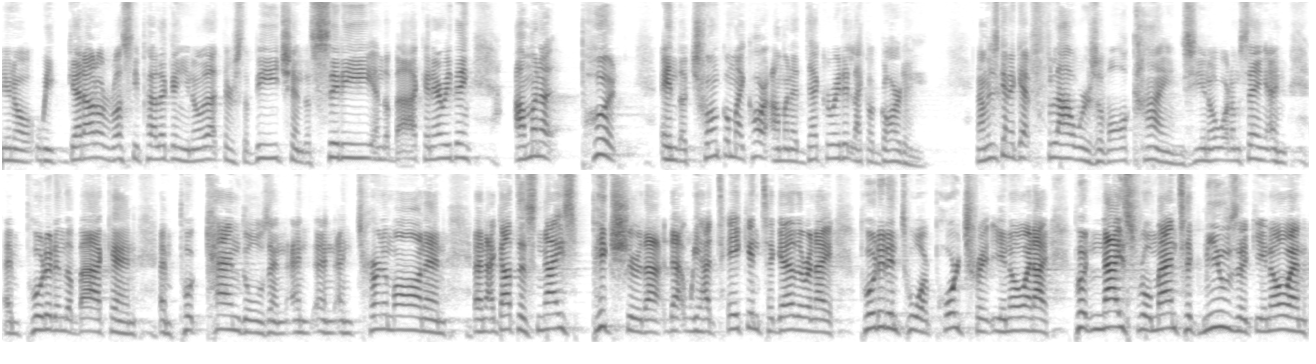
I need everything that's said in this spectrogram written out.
you know, we get out of Rusty Pelican, you know that there's the beach and the city in the back and everything. I'm gonna put in the trunk of my car, I'm gonna decorate it like a garden. And I'm just gonna get flowers of all kinds, you know what I'm saying? And and put it in the back and and put candles and and and, and turn them on. And and I got this nice picture that, that we had taken together and I put it into our portrait, you know, and I put nice romantic music, you know, and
